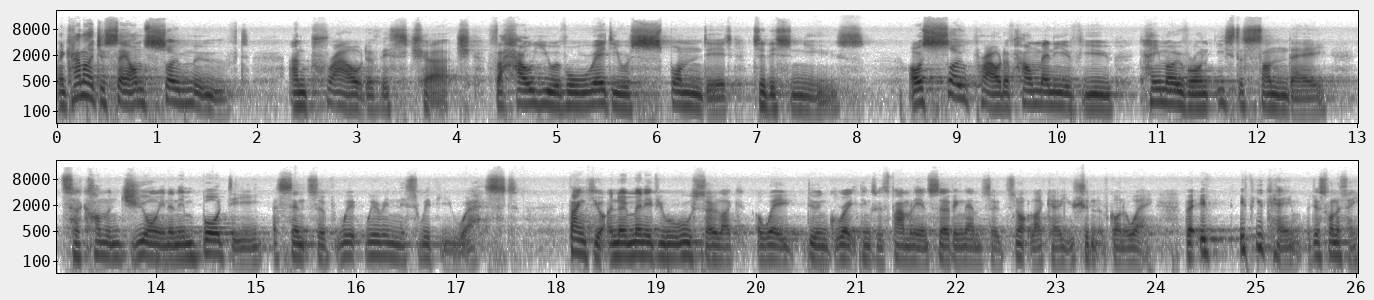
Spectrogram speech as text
And can I just say, I'm so moved and proud of this church for how you have already responded to this news. I was so proud of how many of you came over on Easter Sunday to come and join and embody a sense of we're, we're in this with you, West. Thank you. I know many of you were also like away doing great things with family and serving them, so it's not like a, you shouldn't have gone away. But if, if you came, I just want to say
